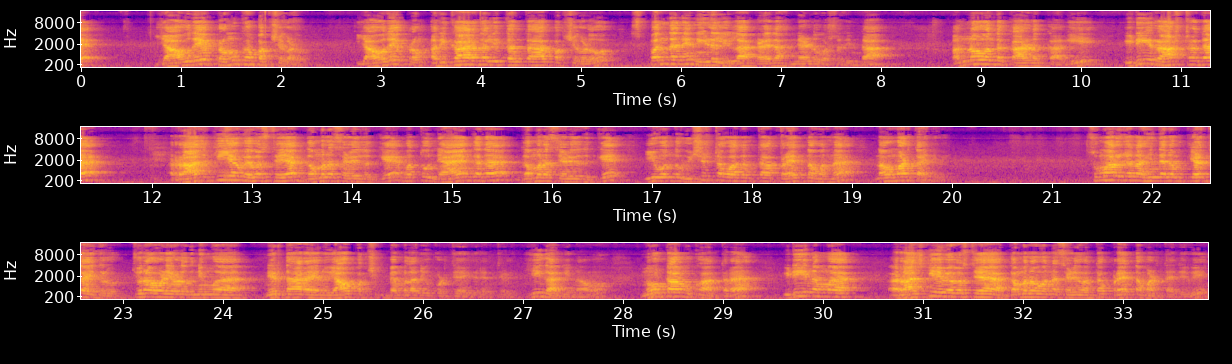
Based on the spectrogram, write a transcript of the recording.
ಯಾವುದೇ ಪ್ರಮುಖ ಪಕ್ಷಗಳು, ಯಾವುದೇ ಪ್ರ, ಅಧಿಕಾರದಲ್ಲಿದ್ದಂತಹ ಪಕ್ಷಗಳು ಸ್ಪಂದನೆ ನೀಡಲಿಲ್ಲ ಕಳೆದ ಹನ್ನೆರಡು ವರ್ಷದಿಂದ. ಅನ್ನೋ ಒಂದು ಕಾರಣಕ್ಕಾಗಿ ಇಡೀ ರಾಷ್ಟ್ರದ ರಾಜಕೀಯ ವ್ಯವಸ್ಥೆಯ ಗಮನ ಸೆಳೆಯುವುದಕ್ಕೆ ಮತ್ತು ನ್ಯಾಯಾಂಗದ ಗಮನ ಸೆಳೆಯುವುದಕ್ಕೆ ಈ ಒಂದು ವಿಶಿಷ್ಟವಾದಂತಹ ಪ್ರಯತ್ನವನ್ನ ನಾವು ಮಾಡ್ತಾ ಇದ್ದೀವಿ. ಸುಮಾರು ಜನ ಹಿಂದೆ ನಮ್ಗೆ ಕೇಳ್ತಾ ಇದ್ರು ಚುನಾವಣೆಯೊಳಗೆ ನಿಮ್ಮ ನಿರ್ಧಾರ ಏನು, ಯಾವ ಪಕ್ಷಕ್ಕೆ ಬೆಂಬಲ ನೀವು ಕೊಡ್ತಾ ಇದ್ದೀರಿ ಅಂತೇಳಿ ಹೀಗಾಗಿ ನಾವು ನೋಟಾ ಮುಖಾಂತರ ಇಡೀ ನಮ್ಮ ರಾಜಕೀಯ ವ್ಯವಸ್ಥೆಯ ಗಮನವನ್ನ ಸೆಳೆಯುವಂತ ಪ್ರಯತ್ನ ಮಾಡ್ತಾ ಇದ್ದೀವಿ.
